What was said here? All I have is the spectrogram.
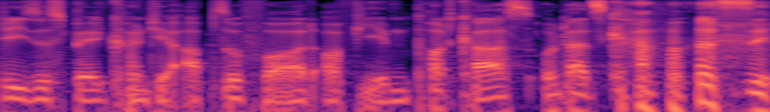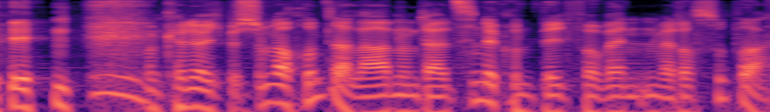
Dieses Bild könnt ihr ab sofort auf jedem Podcast und als Cover sehen. Und könnt ihr euch bestimmt auch runterladen und als Hintergrundbild verwenden, wäre doch super.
